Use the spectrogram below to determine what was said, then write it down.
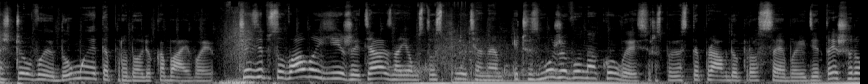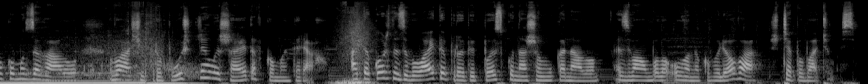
А що ви думаєте про долю Кабаєвої? Чи зіпсувало її життя знайомство з Путіним? І чи зможе вона колись розповісти правду про себе і дітей широкому загалу? Ваші припущення лишайте в коментарях. А також не забувайте про підписку нашому каналу. З вами була Олена Ковальова. Ще побачимось.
